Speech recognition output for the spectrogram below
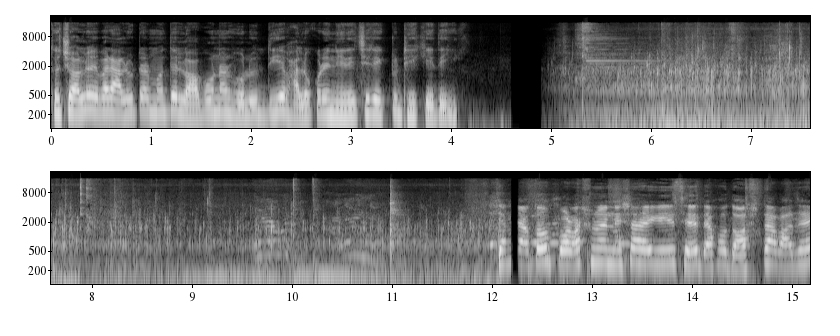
তো চলো এবার আলুটার মধ্যে লবণ আর হলুদ দিয়ে ভালো করে নেড়েচেড়ে একটু ঢেকে দিই। এত পড়াশোনার নেশা হয়ে গিয়েছে? দেখো, দশটা বাজে।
